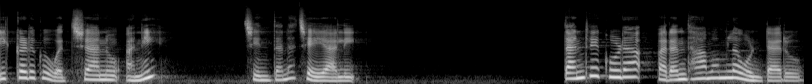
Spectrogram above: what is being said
ఇక్కడకు వచ్చాను అని చింతన చేయాలి. తండ్రి కూడా పరంధామంలో ఉంటారు.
